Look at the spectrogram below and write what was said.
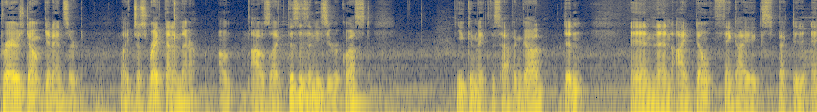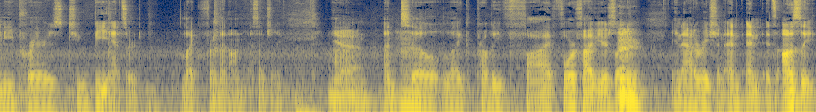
prayers don't get answered, like just right then and there. I, I was like, this is an easy request. You can make this happen, God. Didn't. And then I don't think I expected any prayers to be answered, like from then on, essentially. Yeah. Um, until like probably five, four or five years later, in adoration, and and it's honestly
